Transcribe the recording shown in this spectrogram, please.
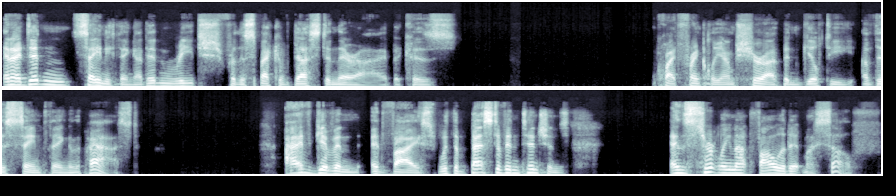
and I didn't say anything. I didn't reach for the speck of dust in their eye because, quite frankly, I'm sure I've been guilty of this same thing in the past. I've given advice with the best of intentions and certainly not followed it myself.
